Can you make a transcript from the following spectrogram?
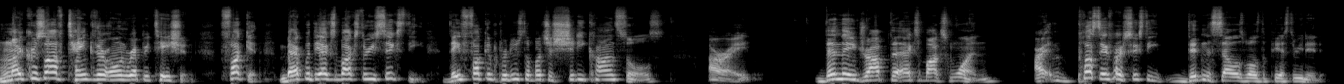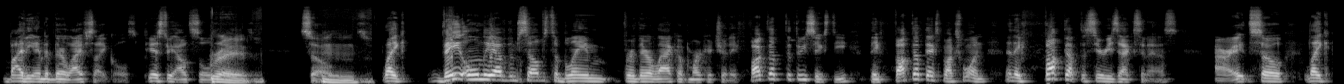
Microsoft tanked their own reputation. Fuck it. Back with the Xbox 360, they fucking produced a bunch of shitty consoles. All right. Then they dropped the Xbox One. All right. Plus, the Xbox 60 didn't sell as well as the PS3 did by the end of their life cycles. PS3 outsold. Right. So, Mhm. like, they only have themselves to blame for their lack of market share. They fucked up the 360, they fucked up the Xbox One, and they fucked up the Series X and S. All right. So, like,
